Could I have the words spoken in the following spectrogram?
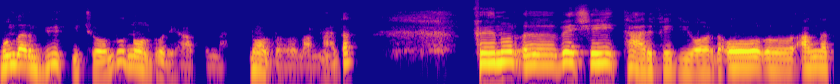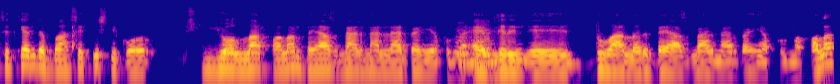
Bunların büyük bir çoğunluğu Noldori halkından, Noldor olanlardan. Feanor e, ve şeyi tarif ediyor orada. O e, anlatırken de bahsetmiştik o yollar falan beyaz mermerlerden yapılma, Hı hı. evlerin e, duvarları beyaz mermerden yapılma falan.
